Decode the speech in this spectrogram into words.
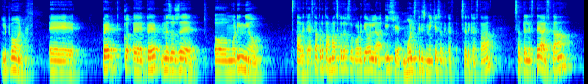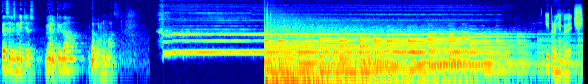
Λοιπόν, ε, Πεπ, με Ζωζέ, ο Μωρίνιο στα 17 πρώτα μάτια κόντρα στο Χορδιόλα είχε μόλις 3 νίκες στα 17. Στα τελευταία 7, 4 νίκε. Μια ελπίδα για το επόμενο μάτς. Ibrahimovic.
